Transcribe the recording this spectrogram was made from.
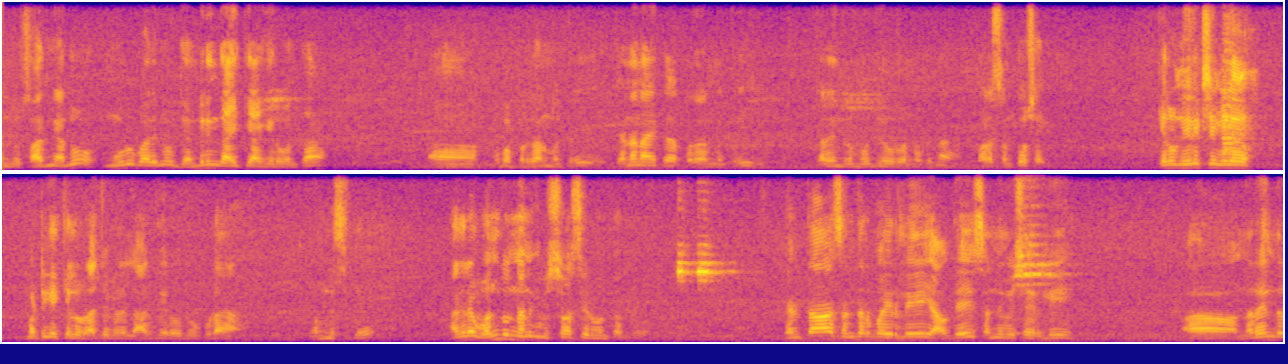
ಒಂದು ಸಾಧನೆ. ಅದು ಮೂರು ಬಾರಿನೂ ಜನರಿಂದ ಆಯ್ಕೆ ಆಗಿರುವಂಥ ಒಬ್ಬ ಪ್ರಧಾನಮಂತ್ರಿ, ಜನನಾಯಕ ಪ್ರಧಾನಮಂತ್ರಿ ನರೇಂದ್ರ ಮೋದಿ ಅವರು ಅನ್ನೋದನ್ನು ಭಾಳ ಸಂತೋಷ ಆಗಿದೆ. ಕೆಲವು ನಿರೀಕ್ಷೆಗಳ ಮಟ್ಟಿಗೆ ಕೆಲವು ರಾಜ್ಯಗಳಲ್ಲಿ ಆಗದೇ ಇರೋದು ಕೂಡ ಗಮನಿಸಿದ್ದೇವೆ. ಆದರೆ ಒಂದು ನನಗೆ ವಿಶ್ವಾಸ ಇರುವಂಥದ್ದು, ಎಂಥ ಸಂದರ್ಭ ಇರಲಿ, ಯಾವುದೇ ಸನ್ನಿವೇಶ ಇರಲಿ ನರೇಂದ್ರ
